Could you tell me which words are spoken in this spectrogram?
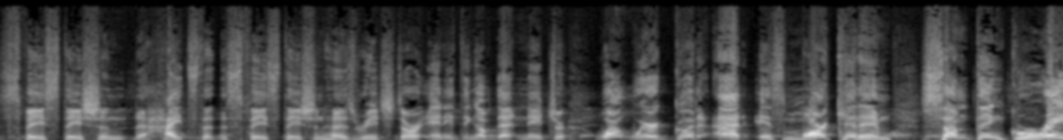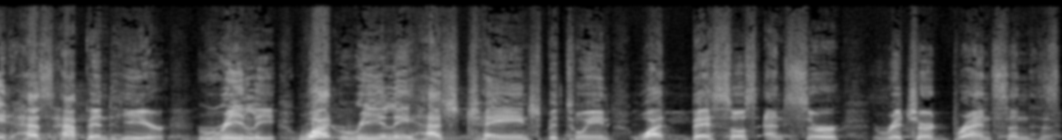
space station, the heights that the space station has reached, or anything of that nature. What we're good at is marketing. Something great has happened here. Really. What really has changed between what Bezos and Sir Richard Branson has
